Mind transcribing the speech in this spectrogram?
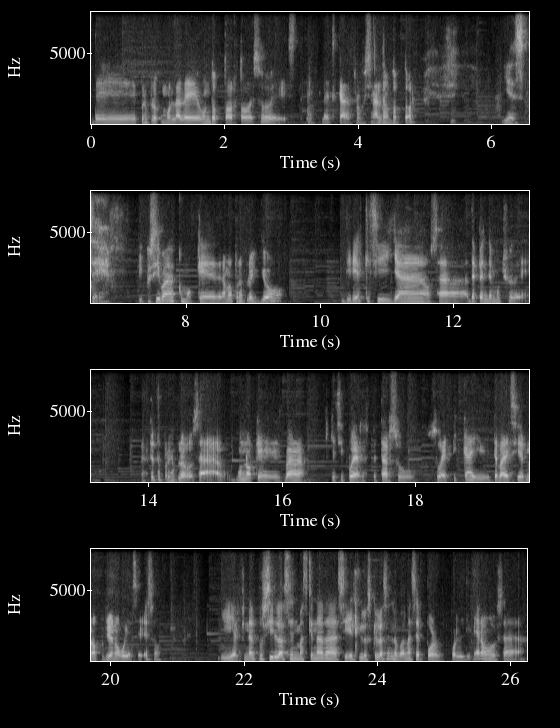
de, por ejemplo, como la de un doctor, todo eso, este, la ética profesional de un doctor. Y este, y pues iba como que de la mano, por ejemplo, yo diría que sí, ya, o sea, depende mucho de. Por ejemplo, o sea, uno que va, que sí puede respetar su, su ética y te va a decir, no, pues yo no voy a hacer eso. Y al final, pues sí lo hacen más que nada, así, los que lo hacen lo van a hacer por, por el dinero, o sea.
